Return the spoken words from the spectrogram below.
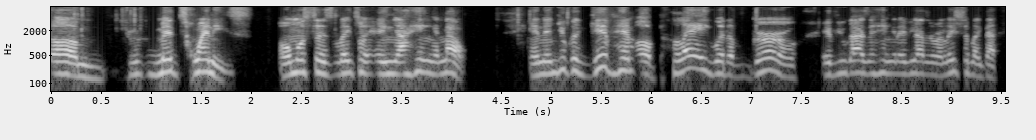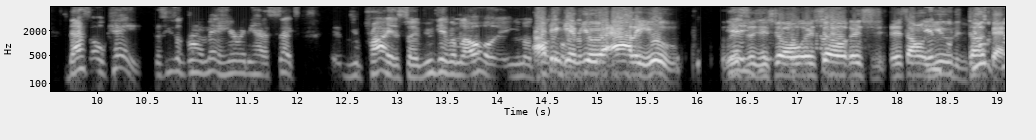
um, mid twenties, almost his late twenties, and y'all hanging out, and then you could give him a play with a girl if you guys are hanging, if you guys have a relationship like that. That's okay because he's a grown man. He already has sex you prior. So if you give him like, oh, you know, I can give you an alley oop. Yeah, it's, it's, show, it's, show, it's, it's on you to dunk that.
